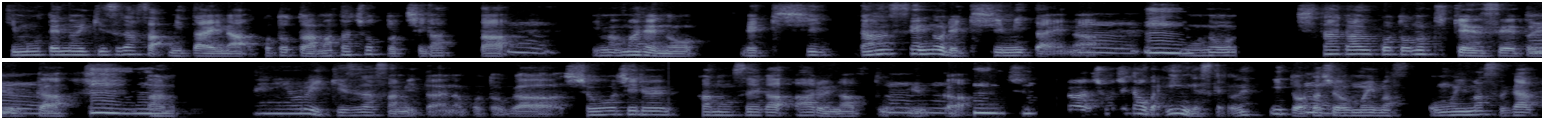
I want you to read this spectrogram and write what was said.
ひも手の生きづらさみたいなこととはまたちょっと違った、うん。今までの歴史、男性の歴史みたいなうん。うんものを従うことの危険性というか、うん。あの、それによる生きづらさみたいなことが生じる可能性があるなというか、うん。それは生じた方がいいんですけどね、いいと私は思います、思いますが、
